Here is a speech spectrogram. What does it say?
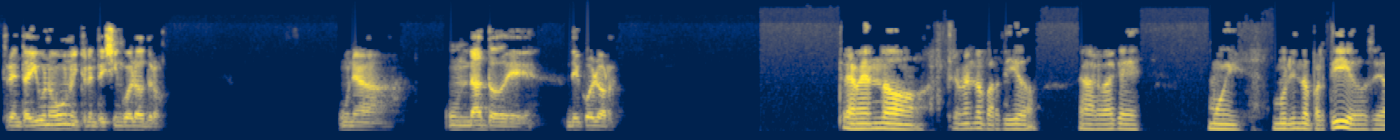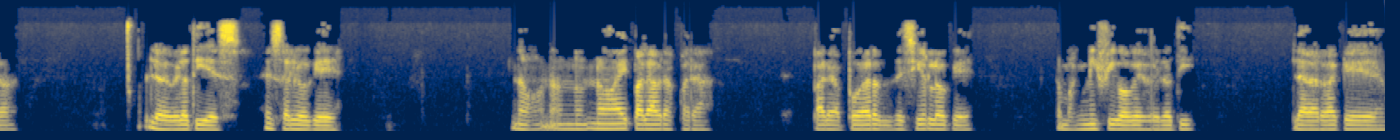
31 uno y 35 el otro. Una, un dato de, de color. Tremendo, tremendo partido. La verdad que muy, muy lindo partido. O sea, lo de Velotti es, es algo que no, no, no, no hay palabras para, para poder decir lo que lo magnífico que es Velotti. La verdad que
